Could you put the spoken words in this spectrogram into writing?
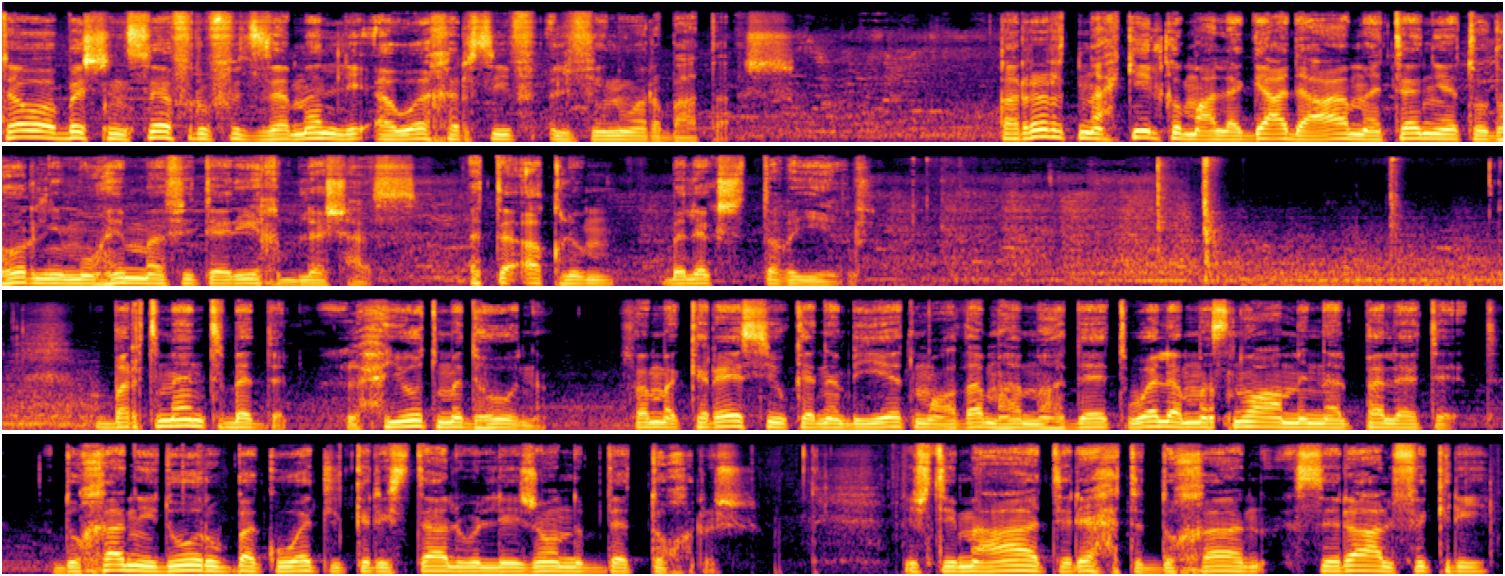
توا باش نسافروا في الزمن لأواخر صيف 2014 قررت نحكي لكم على قعدة عامة تانية تظهر لي مهمة في تاريخ بلاش حس. التأقلم بلكش التغيير. برتمان تبدل الحيوط مدهونة فما كراسي وكنبيات معظمها مهداة ولا مصنوعة من البالاتات دخان يدور وباكوات الكريستال والليجون بدات تخرج. الاجتماعات ريحة الدخان الصراع الفكري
